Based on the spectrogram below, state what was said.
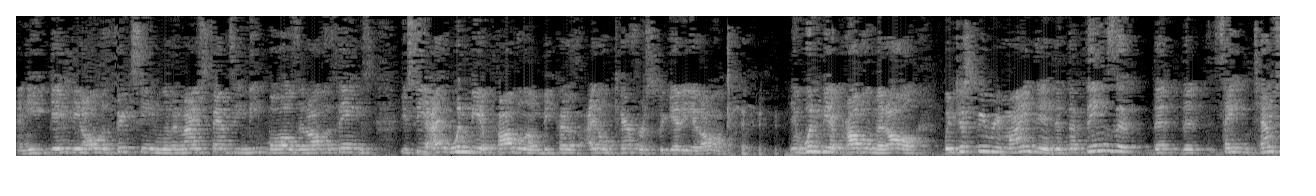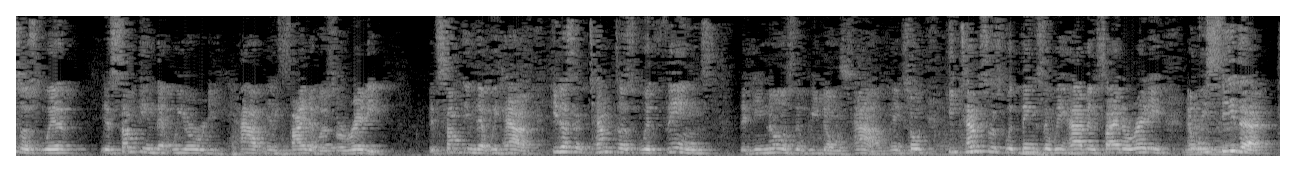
and he gave me all the fixing with a nice fancy meatballs and all the things. You see, I, it wouldn't be a problem because I don't care for spaghetti at all. it wouldn't be a problem at all. But just be reminded that the things that, that, that Satan tempts us with is something that we already have inside of us already. It's something that we have. He doesn't tempt us with things that he knows that we don't have. And so he tempts us with things that we have inside already. And we see that.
